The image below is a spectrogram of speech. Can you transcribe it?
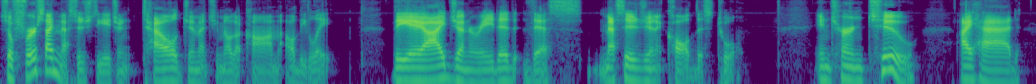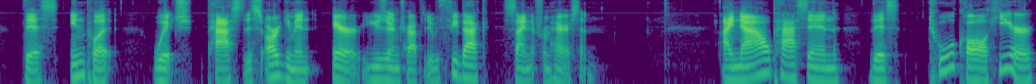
So first I messaged the agent, tell jim at gmail.com I'll be late. The AI generated this message and it called this tool. In turn two, I had this input which passed this argument error, user interrupted with feedback, sign it from Harrison. I now pass in this tool call here,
